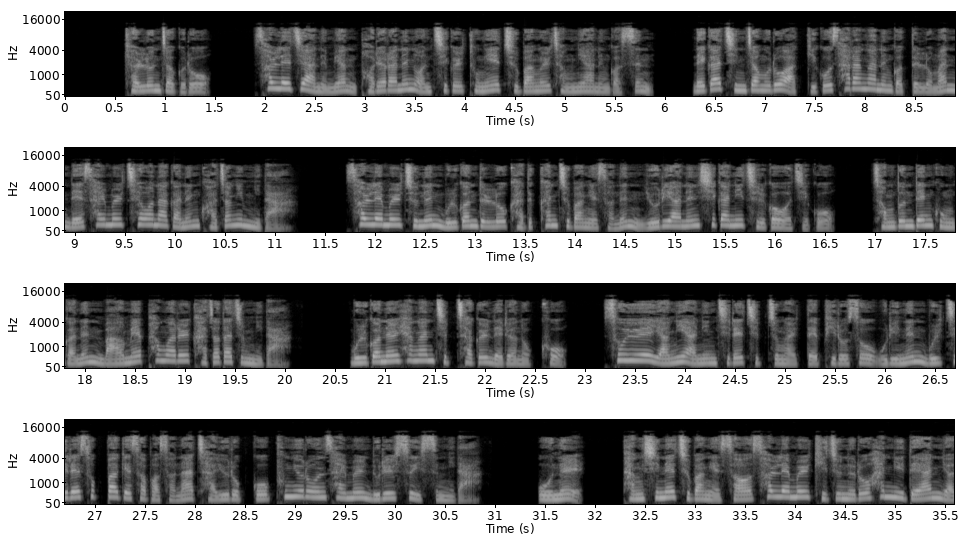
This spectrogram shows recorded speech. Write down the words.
결론적으로 설레지 않으면 버려라는 원칙을 통해 주방을 정리하는 것은 내가 진정으로 아끼고 사랑하는 것들로만 내 삶을 채워나가는 과정입니다. 설렘을 주는 물건들로 가득한 주방에서는 요리하는 시간이 즐거워지고 정돈된 공간은 마음의 평화를 가져다 줍니다. 물건을 향한 집착을 내려놓고 소유의 양이 아닌 질에 집중할 때 비로소 우리는 물질의 속박에서 벗어나 자유롭고 풍요로운 삶을 누릴 수 있습니다. 오늘 당신의 주방에서 설렘을 기준으로 한 위대한 여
